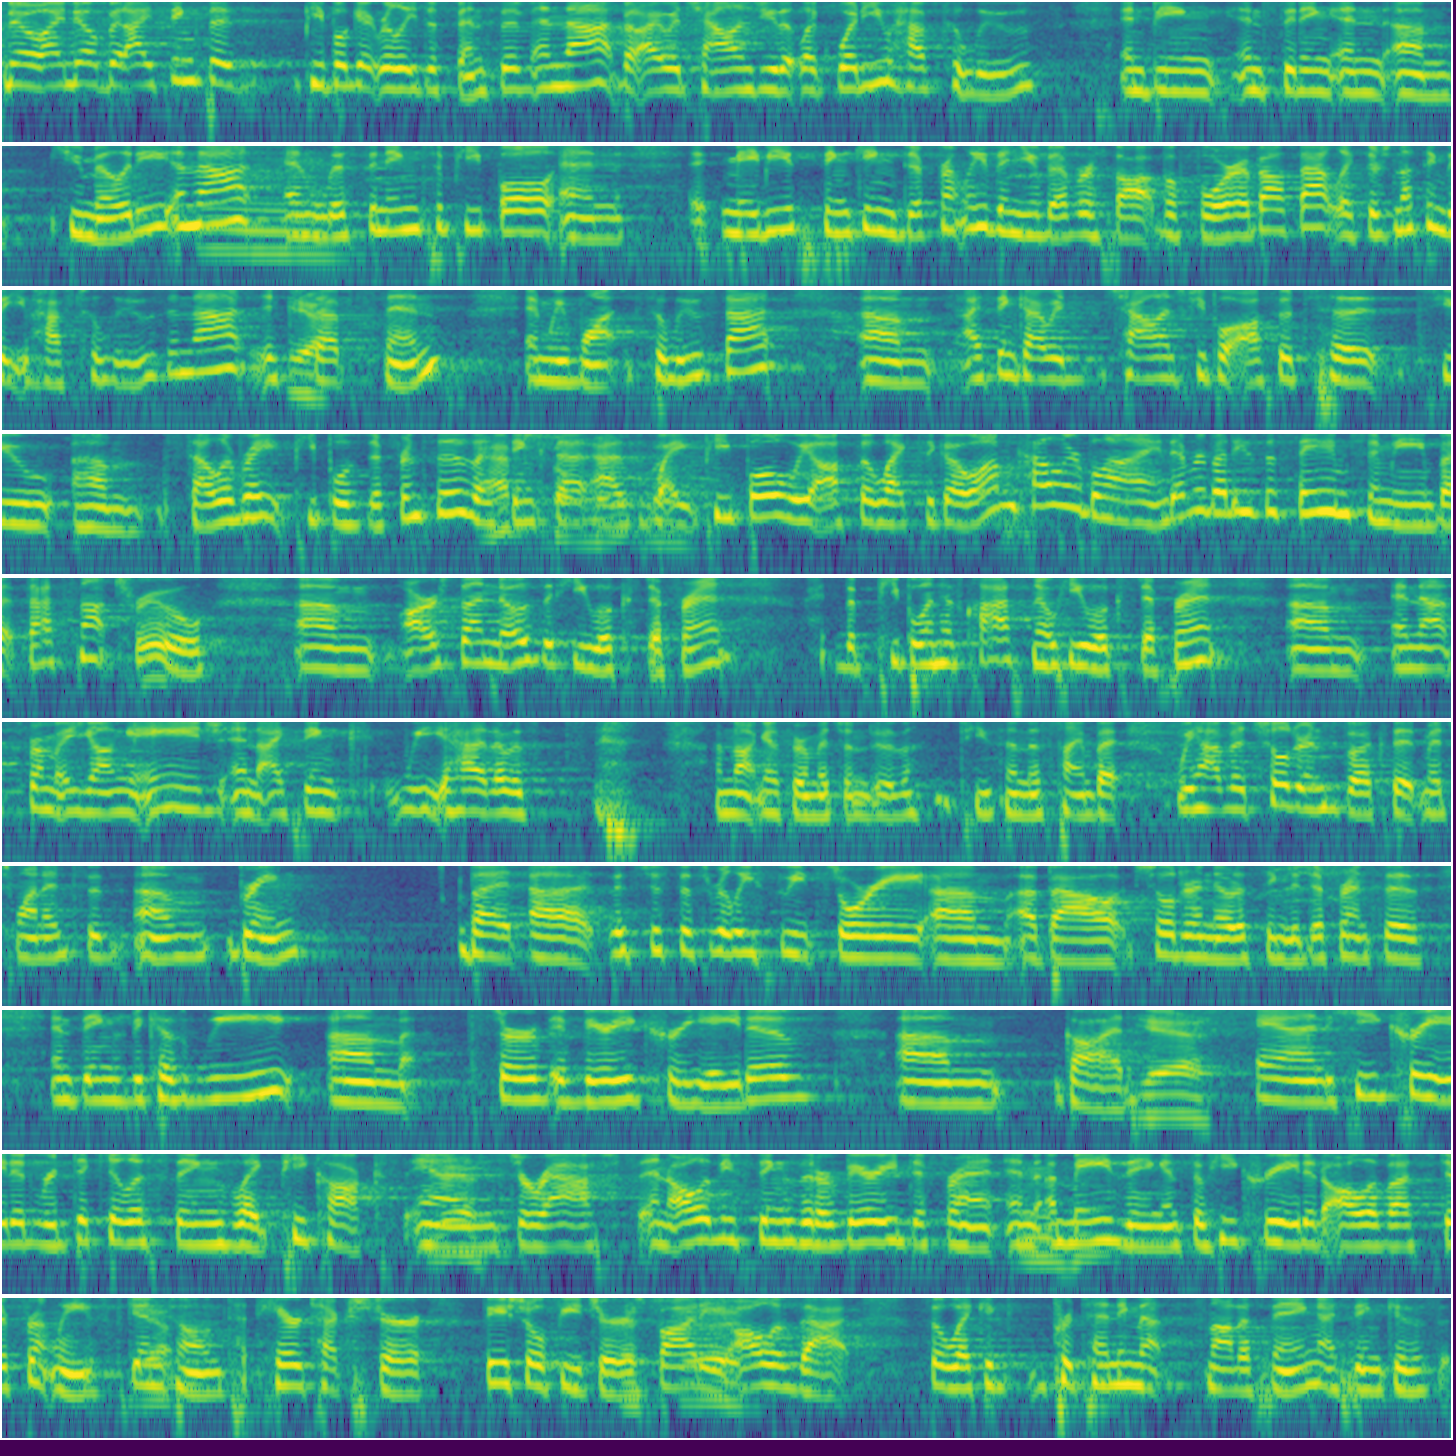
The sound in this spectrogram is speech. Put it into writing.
No, I know, but I think that people get really defensive in that. But I would challenge you that, like, what do you have to lose in being and sitting in um, humility in that, and listening to people, and maybe thinking differently than you've ever thought before about that? Like, there's nothing that you have to lose in that except sin, and we want to lose that. Um, I think I would challenge people also to to um, celebrate people's differences. I think that as white people, we also like to go, I'm colorblind, everybody's the same to me, but that's not true. Um, our son knows that he looks different. The people in his class know he looks different, um, and that's from a young age. And I think we had, I was, I'm not going to throw Mitch under the teeth in this time, but we have a children's book that Mitch wanted to um, bring but uh, it's just this really sweet story um, about children noticing the differences in things because we um, serve a very creative um, God. Yes. And he created ridiculous things like peacocks and Yes. giraffes and all of these things that are very different and amazing. And so he created all of us differently skin Yeah. tone, t- hair texture, facial features, That's body, good. all of that. So, like, pretending that's not a thing, I think, is.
